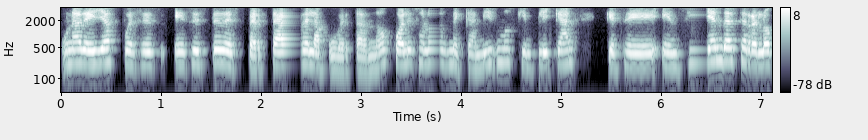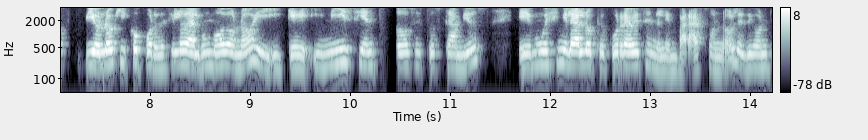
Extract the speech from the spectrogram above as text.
Una de ellas, pues, es, es este despertar de la pubertad, ¿no? ¿Cuáles son los mecanismos que implican que se encienda ese reloj biológico, por decirlo de algún modo, ¿no? Y, que inicien todos estos cambios, eh, muy similar a lo que ocurre a veces en el embarazo, ¿no? Les digo,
